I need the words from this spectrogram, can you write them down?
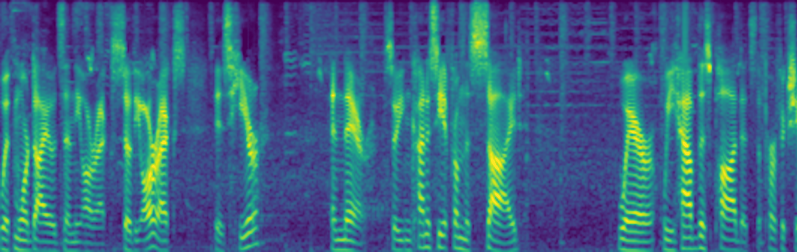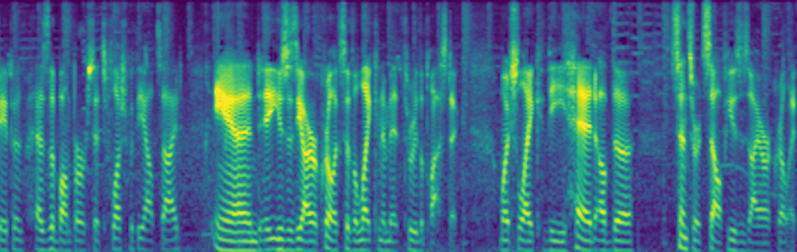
with more diodes than the RX. So the RX is here and there. So you can kind of see it from the side where we have this pod that's the perfect shape as the bumper, sits flush with the outside, and it uses the IR acrylic so the light can emit through the plastic, much like the head of the sensor itself uses IR acrylic.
